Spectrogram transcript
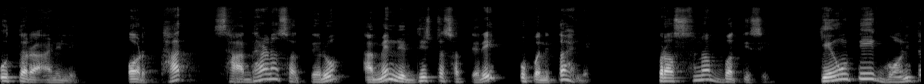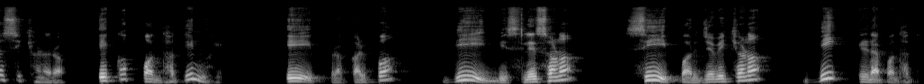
ଉତ୍ତର ଆଣିଲେ। ଅର୍ଥାତ୍ ସାଧାରଣ ସତ୍ୟରୁ ଆମେ ନିର୍ଦ୍ଦିଷ୍ଟ ସତ୍ୟରେ ଉପନୀତ ହେଲେ। ପ୍ରଶ୍ନ ବତିଶ। କେଉଁଟି ଗଣିତ ଶିକ୍ଷଣର ଏକ ପଦ୍ଧତି ନୁହେଁ? ଏ ପ୍ରକଳ୍ପ ବି ବିଶ୍ଳେଷଣ ସି ପର୍ଯ୍ୟବେକ୍ଷଣ ଡି କ୍ରୀଡ଼ା ପଦ୍ଧତି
